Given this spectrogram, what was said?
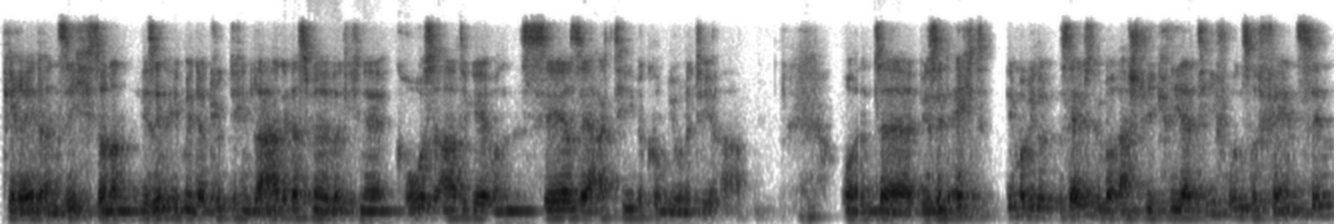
Gerät an sich, sondern wir sind eben in der glücklichen Lage, dass wir wirklich eine großartige und sehr, sehr aktive Community haben. Und äh, wir sind echt immer wieder selbst überrascht, wie kreativ unsere Fans sind.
